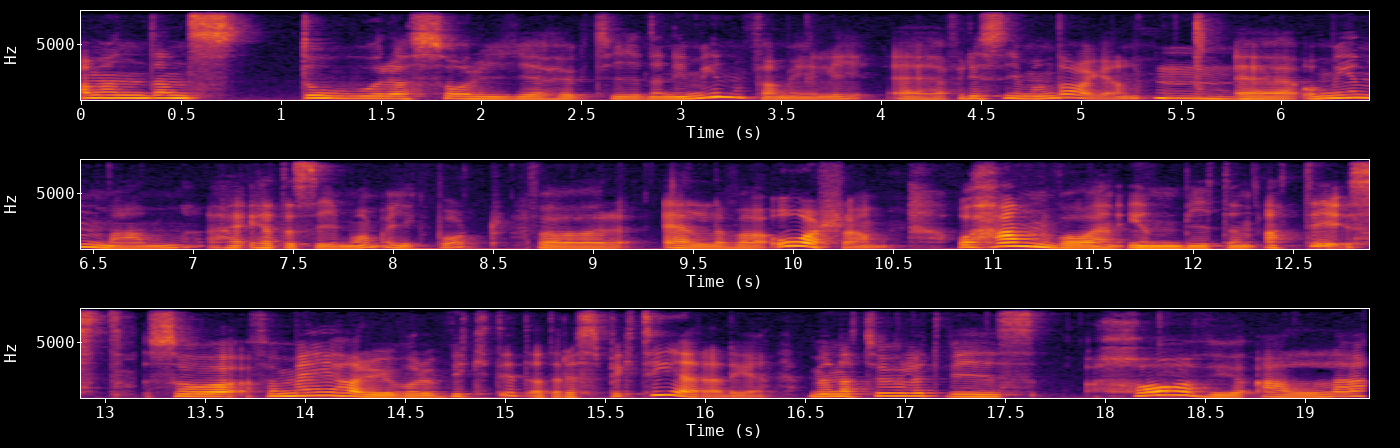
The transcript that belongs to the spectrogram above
ja, men den stora sorgehögtiden i min familj, eh, för det är Simondagen. Mm. Eh, och min man he- heter Simon och gick bort för 11 år sedan. Och han var en inbiten ateist. Så för mig har det ju varit viktigt att respektera det. Men naturligtvis har vi ju alla,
